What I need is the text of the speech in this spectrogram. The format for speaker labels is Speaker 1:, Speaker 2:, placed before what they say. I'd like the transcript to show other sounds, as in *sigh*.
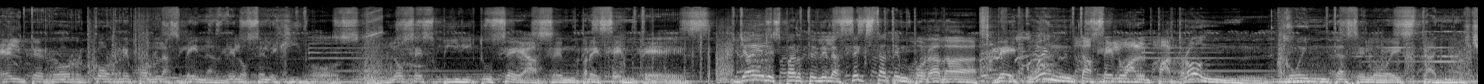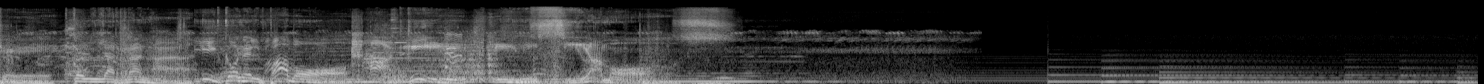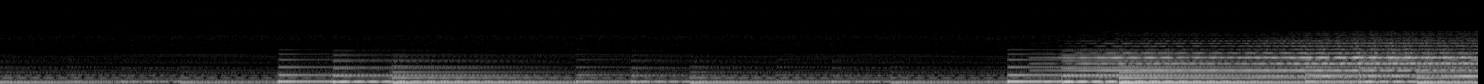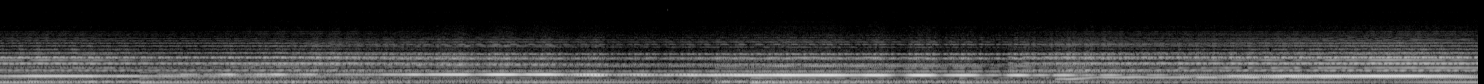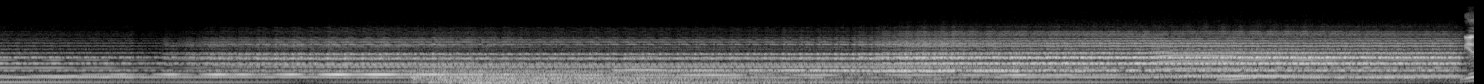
Speaker 1: El terror corre por las venas de los elegidos. Los espíritus se hacen presentes. Ya eres parte de la sexta temporada de Cuéntaselo al patrón. Cuéntaselo esta noche con la rana y con el pavo. Aquí iniciamos.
